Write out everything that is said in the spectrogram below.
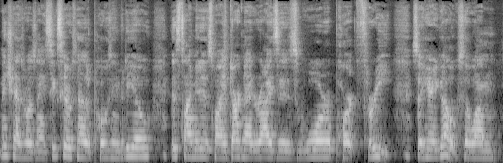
Mitch Rose 96 here with another posing video. This time it is my Dark Knight Rises War Part 3. So here you go. So um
